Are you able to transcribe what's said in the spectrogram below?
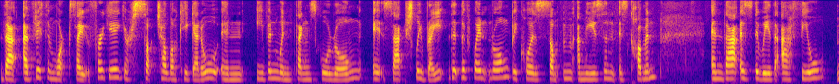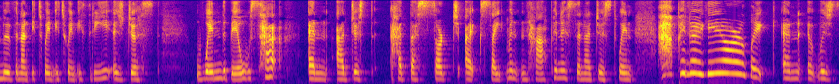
that everything works out for you. You're such a lucky girl, and even when things go wrong, it's actually right that they've went wrong because something amazing is coming. And that is the way that I feel moving into 2023 is just when the bells hit and I just had this surge of excitement and happiness and I just went happy new year like and it was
